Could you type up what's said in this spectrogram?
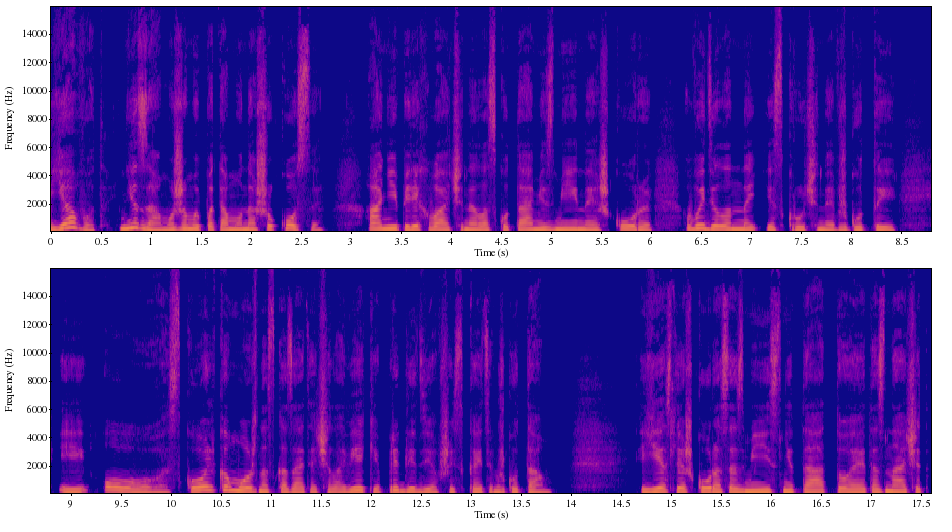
Я вот не замужем и потому ношу косы. Они перехвачены лоскутами змеиной шкуры, выделанной и скрученной в жгуты. И, о, сколько можно сказать о человеке, приглядевшись к этим жгутам. Если шкура со змеи снята, то это значит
